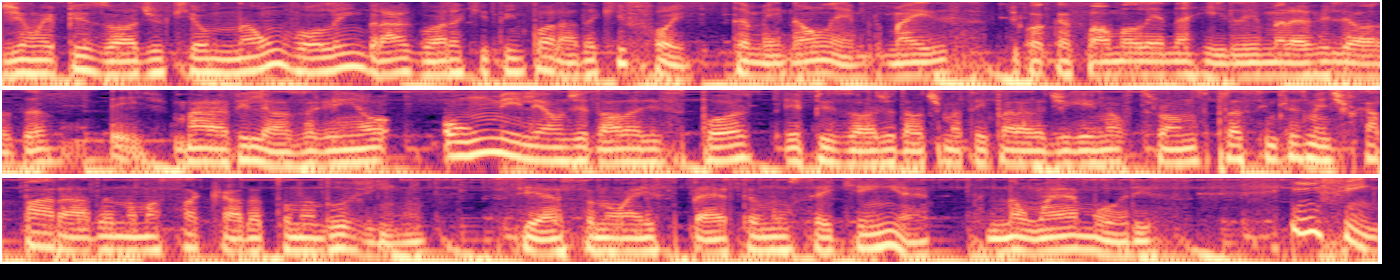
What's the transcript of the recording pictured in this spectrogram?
de um episódio que eu não vou lembrar agora que temporada que foi. Também não lembro, mas de qualquer forma, Lena Headley maravilhosa. Beijo. Maravilhosa. Ganhou um milhão de dólares por episódio da última temporada de Game of Thrones para simplesmente ficar parada numa sacada tomando vinho. Se essa não é esperta, eu não sei quem é. Não é, amores? Enfim,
